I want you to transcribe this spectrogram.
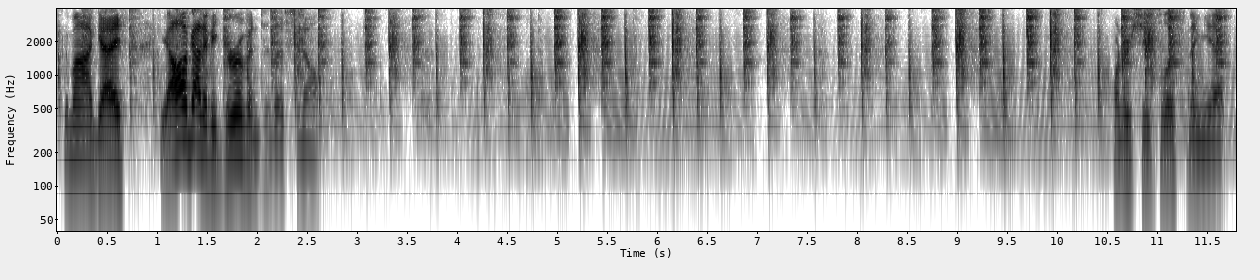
Come on, guys. Y'all got to be grooving to this, you know. Wonder if she's listening yet.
